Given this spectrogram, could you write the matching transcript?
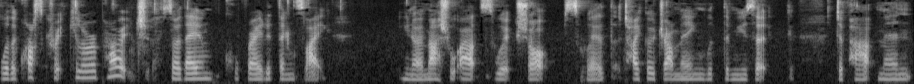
with a cross curricular approach. So they incorporated things like, you know, martial arts workshops with taiko drumming, with the music department,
